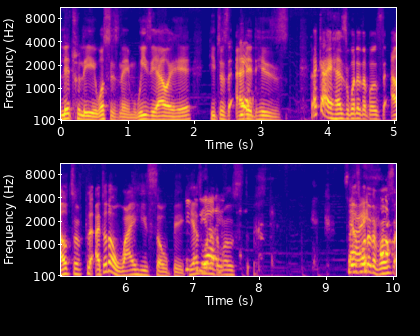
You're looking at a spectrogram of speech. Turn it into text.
literally, what's his name? Wheezy outta here. He just added yeah. his. That guy has one of the most out of place. I don't know why he's so big. He has one of the most. he has one of the most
